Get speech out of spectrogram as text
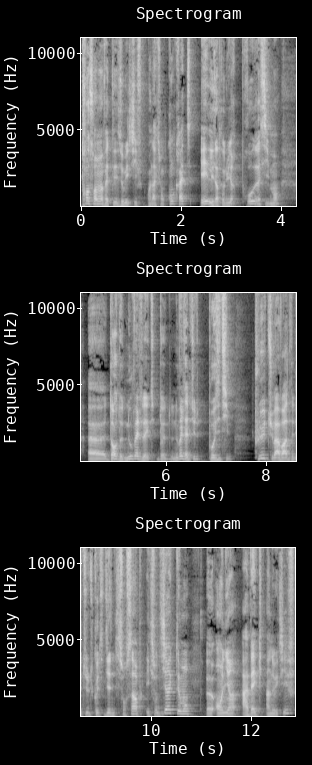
transformer en fait tes objectifs en actions concrètes et les introduire progressivement dans de nouvelles habitudes positives plus tu vas avoir des habitudes quotidiennes qui sont simples et qui sont directement euh, en lien avec un objectif,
